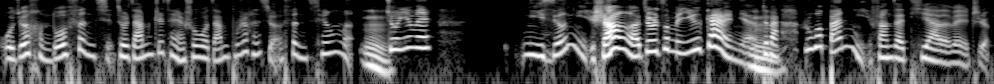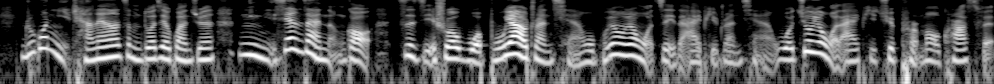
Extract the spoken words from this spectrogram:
我觉得很多愤青，就是咱们之前也说过，咱们不是很喜欢愤青们。嗯就是因为你行你上啊，就是这么一个概念，对吧嗯？如果把你放在 Tia 的位置，如果你蝉联了这么多届冠军，你现在能够自己说我不要赚钱，我不用用我自己的 IP 赚钱，我就用我的 IP 去 promote CrossFit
